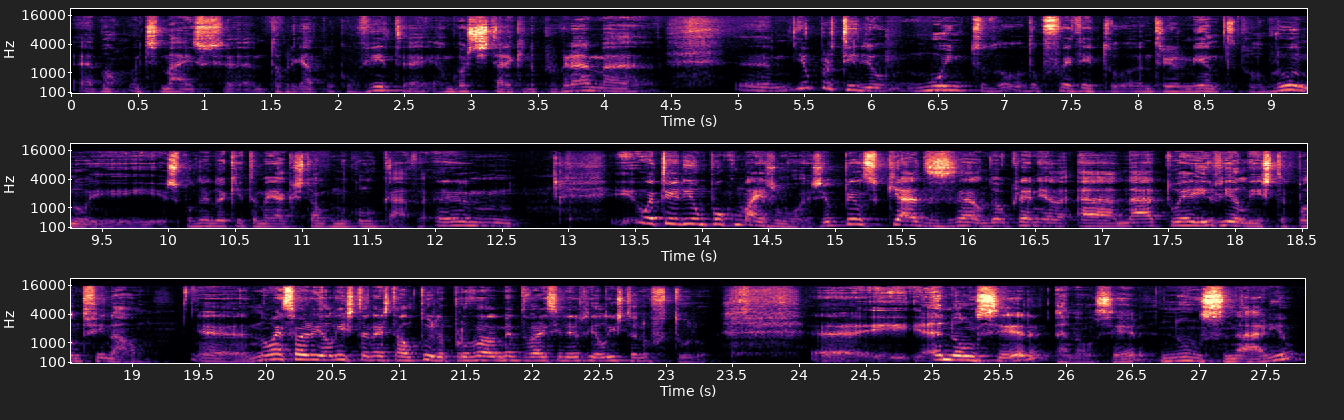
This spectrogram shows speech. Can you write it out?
Eh, bom, antes de mais, eh, muito obrigado pelo convite. É um gosto estar aqui no programa. Eh, eu partilho muito do, do que foi dito anteriormente pelo Bruno e respondendo aqui também à questão que me colocava. Eu até iria um pouco mais longe. Eu penso que a adesão da Ucrânia à NATO é irrealista, ponto final. Não é só realista nesta altura, provavelmente vai ser irrealista no futuro. A não ser, a não ser num cenário,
